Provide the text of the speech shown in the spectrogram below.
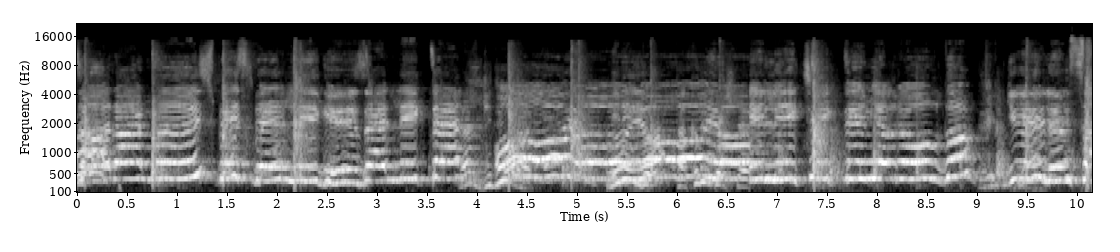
sararmış Besbelli güzellikten. Oy oy oy oy Ellik çektim Gülüm sana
